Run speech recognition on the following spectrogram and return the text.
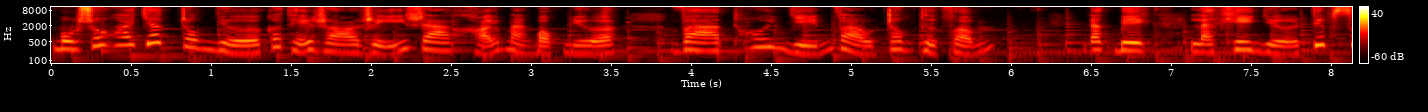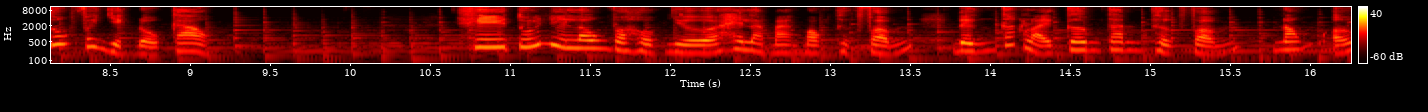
Một số hóa chất trong nhựa có thể rò rỉ ra khỏi màng bọc nhựa và thôi nhiễm vào trong thực phẩm, đặc biệt là khi nhựa tiếp xúc với nhiệt độ cao. Khi túi ni lông và hộp nhựa hay là màng bọc thực phẩm đựng các loại cơm canh thực phẩm nóng ở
